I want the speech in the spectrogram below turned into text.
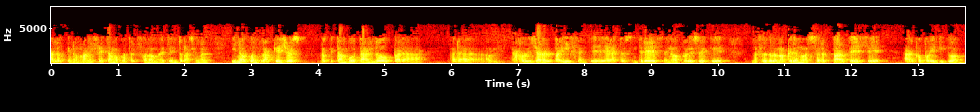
a los que nos manifestamos contra el Fondo Monetario Internacional y no contra aquellos los que están votando para para arrodillar al país frente a estos intereses, ¿no? Por eso es que nosotros no queremos ser parte de ese arco político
